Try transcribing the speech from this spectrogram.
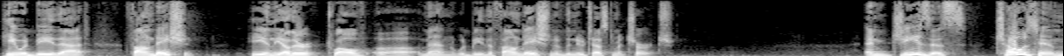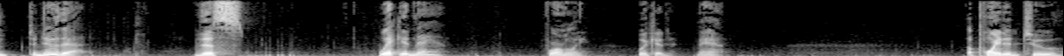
He would be that foundation. He and the other 12 uh, men would be the foundation of the New Testament church. And Jesus chose him to do that. This wicked man, formerly wicked man, appointed to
